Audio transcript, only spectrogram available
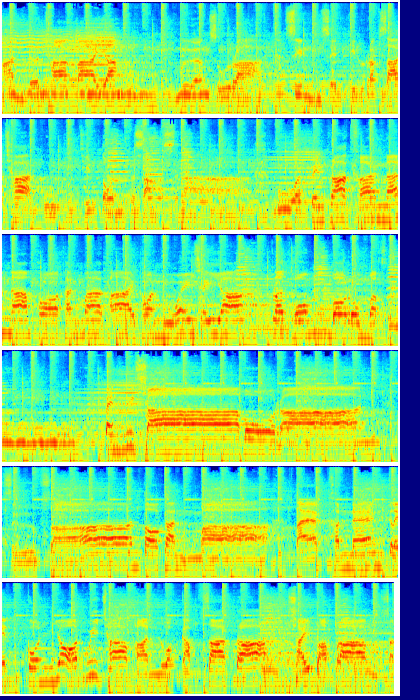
ท่านเดินทางมายังเมืองสุราษฎร์ สิ้นเสร็จกิจรักษาชาติอุทิศตนพระศาสนา บวชเป็นพระขนานนามพอท่านมาถ่ายทอนมวยชัยยา ประถมบรมครู เป็นวิชาโบราณ สืบสารต่อกันมา แตกคะแนนเกล็ดกลยอดวิชาผ่านหนวกกับศาสตรา ใช้ปราบปรามศั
